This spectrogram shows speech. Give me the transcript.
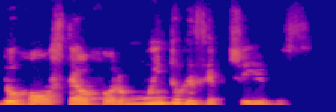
do hostel foram muito receptivos.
